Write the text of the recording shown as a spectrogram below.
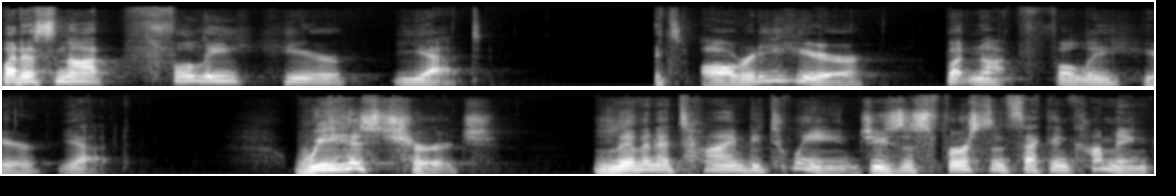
but it's not fully here yet. It's already here, but not fully here yet. We, his church, live in a time between Jesus' first and second coming.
